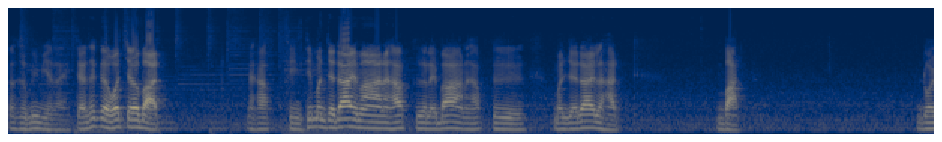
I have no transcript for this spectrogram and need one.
ก็คือไม่มีอะไร แต่ถ้าเกิดว่าเจอบัตรนะครับ สิ่งที่มันจะได้มานะครับ คืออะไรบ้างนะครับ คือมันจะได้รหัสบัตร โดย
